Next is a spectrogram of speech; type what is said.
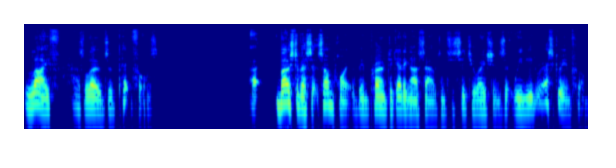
Life has loads of pitfalls. Uh, most of us at some point have been prone to getting ourselves into situations that we need rescuing from.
